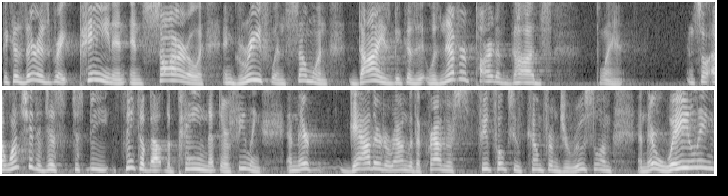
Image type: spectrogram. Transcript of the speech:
Because there is great pain and, and sorrow and, and grief when someone dies because it was never part of God's plan. And so I want you to just, just be think about the pain that they're feeling. And they're gathered around with a crowd. There's few folks who've come from Jerusalem and they're wailing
